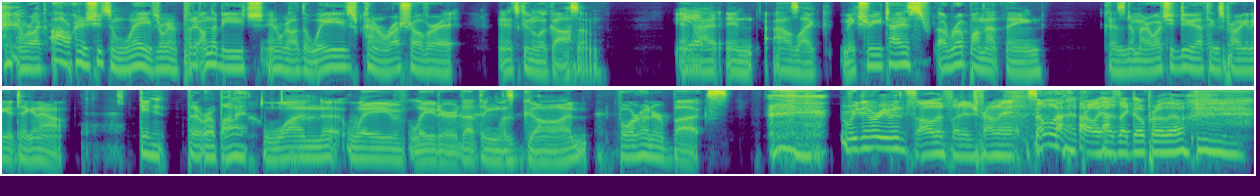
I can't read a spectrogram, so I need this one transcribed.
And we're like, oh, we're going to shoot some waves. We're going to put it on the beach and we're going to let the waves kind of rush over it and it's going to look awesome. And Yeah. I and I was like, make sure you tie a rope on that thing because no matter what you do, that thing's probably going to get taken out. Didn't put a rope on it. One wave later, that thing was gone. 400 bucks. We never even saw the footage from it. Someone probably has that GoPro though.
